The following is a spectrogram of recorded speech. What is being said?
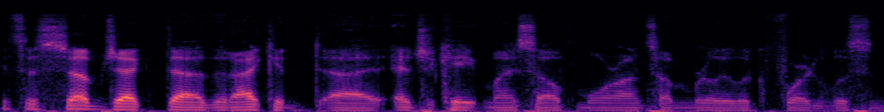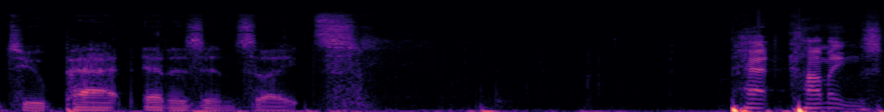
It's a subject uh, that I could uh, educate myself more on, so I'm really looking forward to listen to Pat and his insights. Pat Cummings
